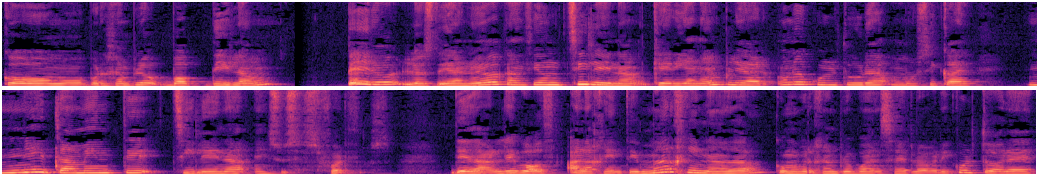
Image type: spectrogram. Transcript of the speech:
como por ejemplo Bob Dylan, pero los de la nueva canción chilena querían emplear una cultura musical netamente chilena en sus esfuerzos, de darle voz a la gente marginada, como por ejemplo pueden ser los agricultores,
